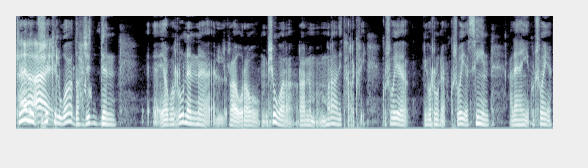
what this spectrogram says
كانوا آه، بشكل واضح جدا آه، يورونا إن راو راو شو ورا راو المرأة دي تتحرك فيه. كل شوية يورونا كل شوية سين على هي كل شوية.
